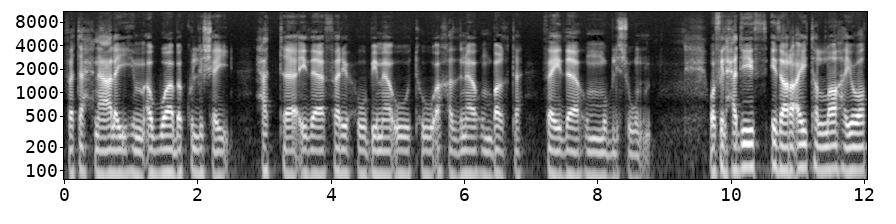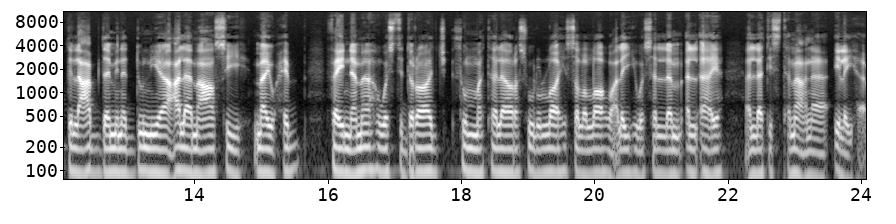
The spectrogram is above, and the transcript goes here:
فتحنا عليهم أبواب كل شيء حتى إذا فرحوا بما أوتوا أخذناهم بغتة فإذا هم مبلسون. وفي الحديث إذا رأيت الله يعطي العبد من الدنيا على معاصيه ما يحب فإنما هو استدراج ثم تلا رسول الله صلى الله عليه وسلم الآية التي استمعنا إليها.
